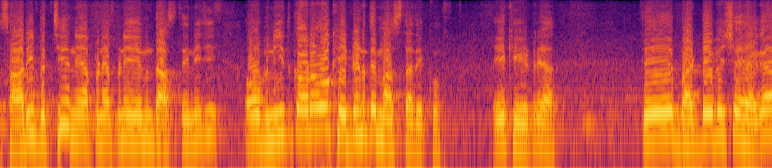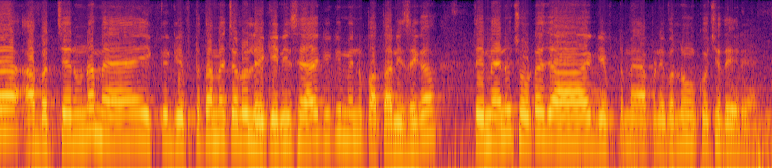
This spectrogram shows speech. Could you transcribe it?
ਸਾਰੇ ਬੱਚੇ ਨੇ ਆਪਣੇ ਆਪਣੇ ਏਮ ਦੱਸਦੇ ਨੇ ਜੀ। ਉਹ ਅਵਨੀਤ ਕੌਰ ਉਹ ਖੇਡਣ ਤੇ ਮਸਤ ਆ ਦੇਖੋ। ਇਹ ਖੇਡ ਰਿਹਾ। ਤੇ ਬਰਥਡੇ ਵਿਸ਼ ਹੈਗਾ ਆ ਬੱਚੇ ਨੂੰ ਨਾ ਮੈਂ ਇੱਕ ਗਿਫਟ ਤਾਂ ਮੈਂ ਚਲੋ ਲੈ ਕੇ ਨਹੀਂ ਸਿਆ ਕਿਉਂਕਿ ਮੈਨੂੰ ਪਤਾ ਨਹੀਂ ਸੀਗਾ। ਤੇ ਮੈਂ ਇਹਨੂੰ ਛੋਟਾ ਜਿਹਾ ਗਿਫਟ ਮੈਂ ਆਪਣੇ ਵੱਲੋਂ ਕੁਝ ਦੇ ਰਿਹਾ ਜੀ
